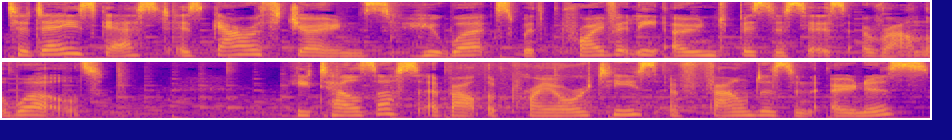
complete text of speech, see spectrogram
Today's guest is Gareth Jones, who works with privately owned businesses around the world. He tells us about the priorities of founders and owners,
